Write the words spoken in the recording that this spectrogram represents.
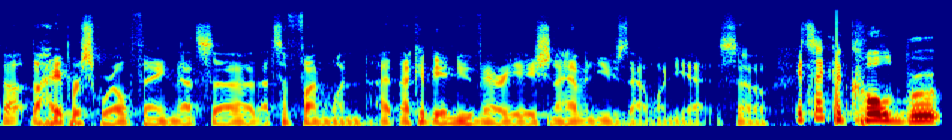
the, the hyper squirrel thing. That's a that's a fun one. I, that could be a new variation. I haven't used that one yet. So It's like a cold brew,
